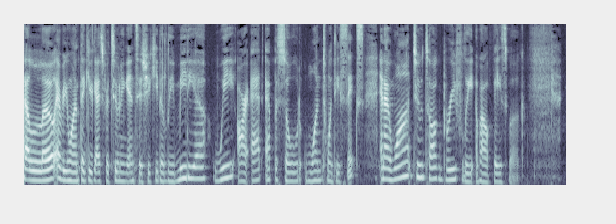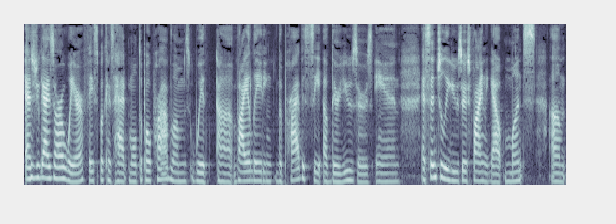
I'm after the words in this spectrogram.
Hello, everyone. Thank you guys for tuning in to Shakita Lee Media. We are at episode 126, and I want to talk briefly about Facebook. As you guys are aware, Facebook has had multiple problems with uh, violating the privacy of their users and essentially users finding out months um,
